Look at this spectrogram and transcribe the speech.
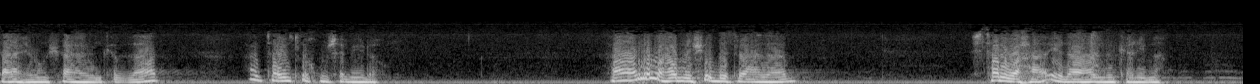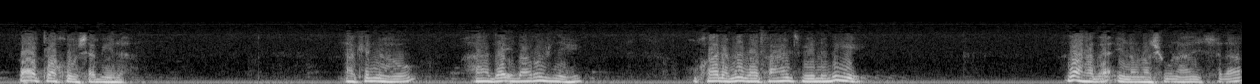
ساحر شاعر كذاب حتى يطلقوا سبيله. فيظهر من شدة العذاب استروح إلى هذه الكلمة فأطلقوا سبيله. لكنه عاد إلى رشده وقال ماذا فعلت بنبي ذهب إلى الرسول عليه السلام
